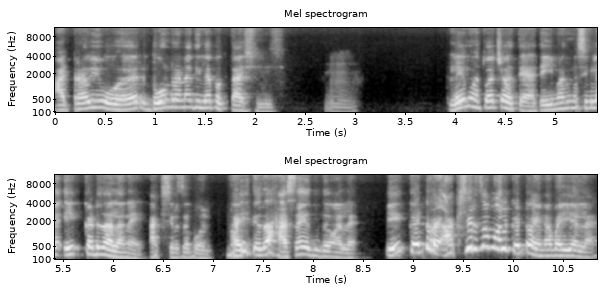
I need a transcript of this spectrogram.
18वी ओव्हर 2 रना दिल्या फक्त. हं. लय महत्त्वाच्या होत्या. ते इमाद वसीमला एक कट झाला नाही अक्षरचा बॉल. भाई त्याचा हसा येत होता मला. एक कट होय अक्षरचा बॉल कट होईना भाई याला.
